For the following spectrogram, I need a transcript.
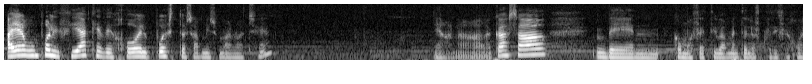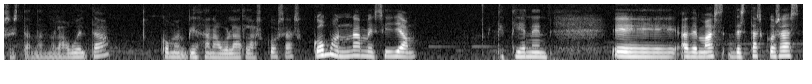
¿Hay algún policía que dejó el puesto esa misma noche? Llegan a la casa, ven cómo efectivamente los crucifijos están dando la vuelta, cómo empiezan a volar las cosas, cómo en una mesilla que tienen eh, además de estas cosas,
